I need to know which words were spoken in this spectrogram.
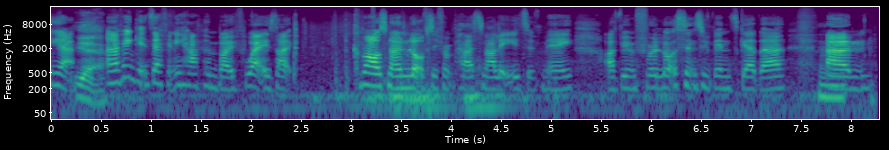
Yeah. Yeah. And I think it's definitely happened both ways. Like Kamal's known a lot of different personalities of me. I've been through a lot since we've been together. Hmm. Um,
